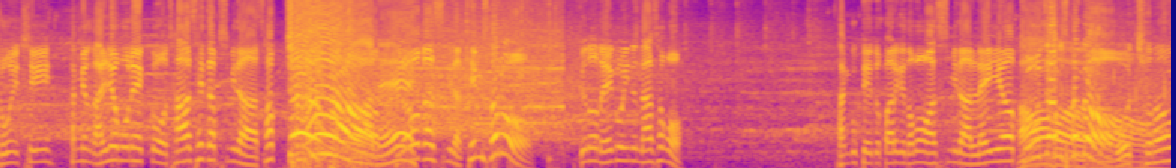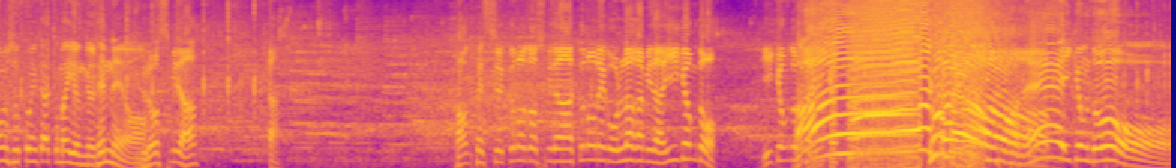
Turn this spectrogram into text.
좋은 위치 한 명 날려보냈고 자세 잡습니다. 석점 자, 네. 들어갔습니다. 김선우 끊어내고 있는 나성호 한국대도 빠르게 넘어왔습니다. 레이업 아, 2점 성공. 모처럼 속공이 깔끔하게 연결됐네요. 그렇습니다. 자, 바운드 패스 끊어졌습니다. 끊어내고 올라갑니다. 이경도. 이경도. 아, 좋아요. 네, 이경도.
